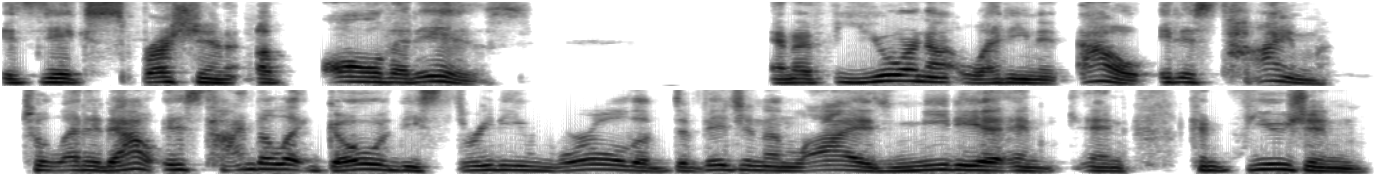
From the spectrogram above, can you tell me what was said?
It's the expression of all that is. And if you are not letting it out, it is time to let it out. It's time to let go of these 3D world of division and lies, media and, and confusion,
